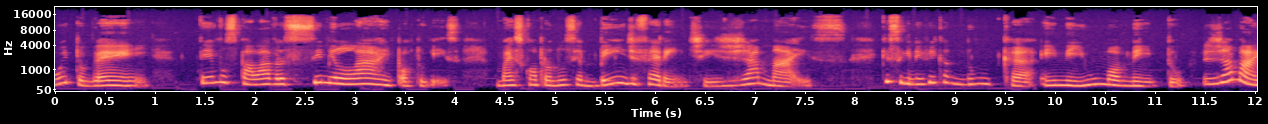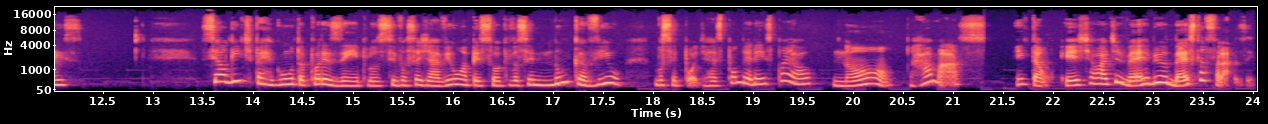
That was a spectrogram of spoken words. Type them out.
Muito bem. Temos palavras similar em português, mas com a pronúncia bem diferente. Jamais, que significa nunca, em nenhum momento. Jamais. Se alguém te pergunta, por exemplo, se você já viu uma pessoa que você nunca viu, você pode responder em espanhol: Não, jamais. Então, este é o advérbio desta frase.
